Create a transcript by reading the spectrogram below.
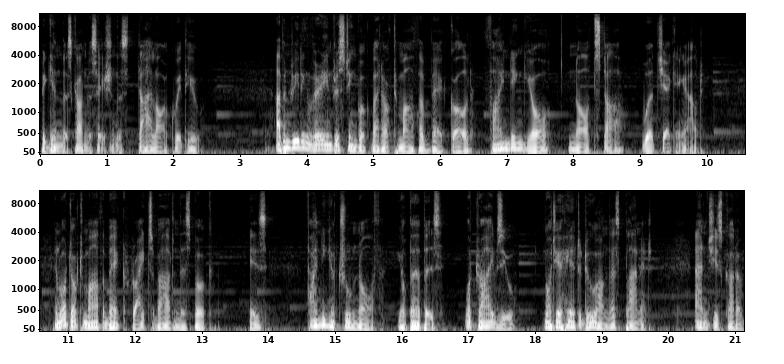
begin this conversation, this dialogue with you. I've been reading a very interesting book by Dr. Martha Beck called Finding Your North Star, worth checking out. And what Dr. Martha Beck writes about in this book is finding your true north, your purpose, what drives you, what you're here to do on this planet. And she's got a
